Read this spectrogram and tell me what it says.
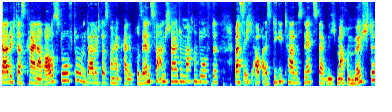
dadurch, dass keiner raus durfte und dadurch, dass man halt keine Präsenzveranstaltung machen durfte, was ich auch als digitales Netzwerk nicht machen möchte,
